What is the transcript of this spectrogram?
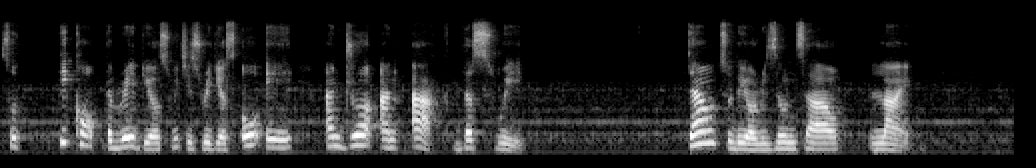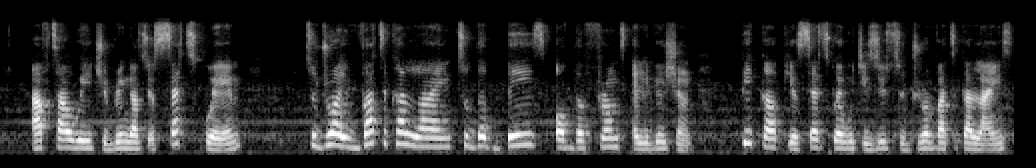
So pick up the radius, which is radius OA, and draw an arc this way down to the horizontal line. After which you bring out your set square to draw a vertical line to the base of the front elevation. Pick up your set square, which is used to draw vertical lines,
